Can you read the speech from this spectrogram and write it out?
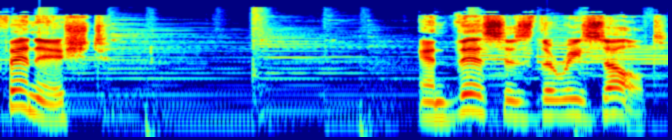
Finished. And this is the result.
